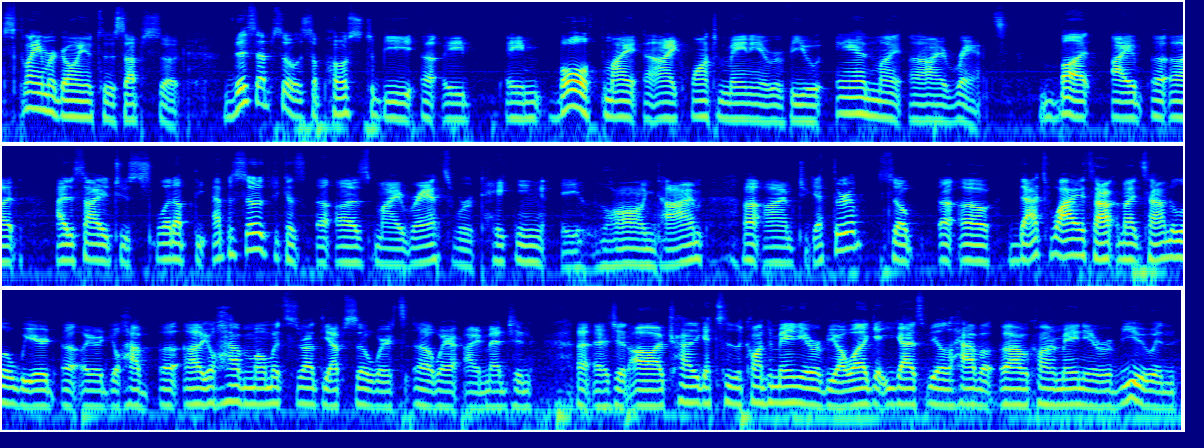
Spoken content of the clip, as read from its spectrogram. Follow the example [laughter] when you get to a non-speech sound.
disclaimer going into this episode. This episode is supposed to be a, a, a both my I Quantumania review and my I rants, but I uh, uh, I decided to split up the episodes because uh, as my rants were taking a long time uh, um, to get through. So uh, uh, that's why it, sound, might sound a little weird. Uh, you'll have uh, uh, you'll have moments throughout the episode where it's uh, where I mention. Uh, mention, oh, I'm trying to get to the Quantumania review. I want to get you guys to be able to have a have a Quantumania review, and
